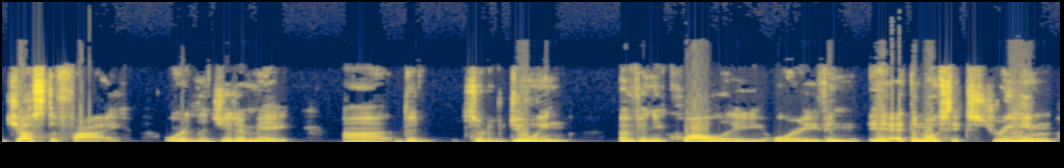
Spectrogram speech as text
justify or legitimate uh, the sort of doing of inequality, or even at the most extreme,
